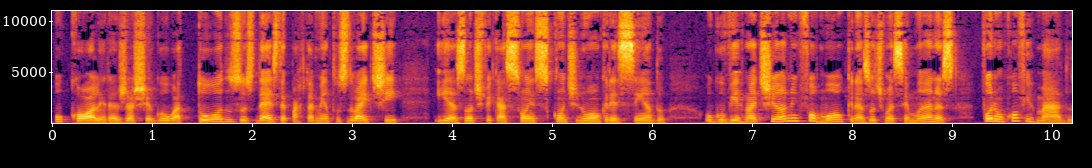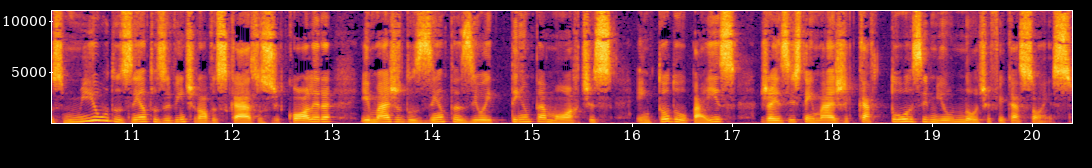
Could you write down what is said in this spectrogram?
O cólera já chegou a todos os dez departamentos do Haiti e as notificações continuam crescendo. O governo haitiano informou que nas últimas semanas foram confirmados 1.220 novos casos de cólera e mais de 280 mortes. Em todo o país, já existem mais de 14 mil notificações.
